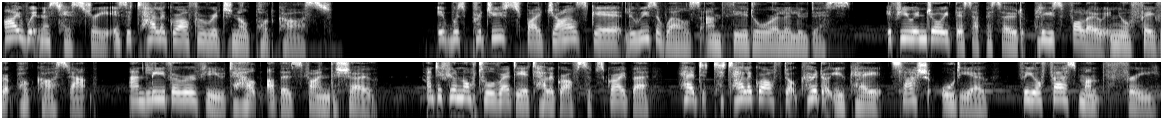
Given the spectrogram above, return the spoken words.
Eyewitness History is a Telegraph original podcast. It was produced by Giles Gear, Louisa Wells, and Theodora Louloudis. If you enjoyed this episode, please follow in your favourite podcast app and leave a review to help others find the show. And if you're not already a Telegraph subscriber, head to telegraph.co.uk slash audio for your first month free.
